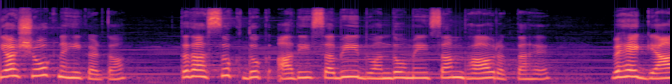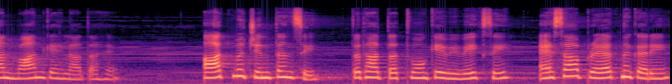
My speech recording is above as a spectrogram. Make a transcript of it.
या शोक नहीं करता, तथा सुख दुख आदि सभी द्वंद्वों में समभाव रखता है, वह ज्ञानवान कहलाता है। आत्मचिंतन से तथा तत्वों के विवेक से ऐसा प्रयत्न करें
